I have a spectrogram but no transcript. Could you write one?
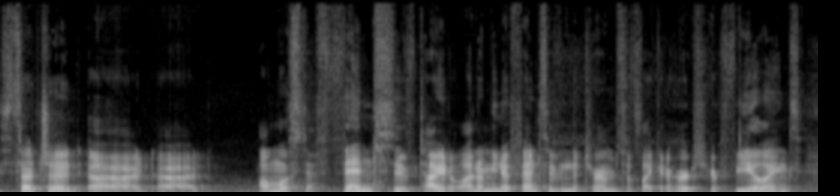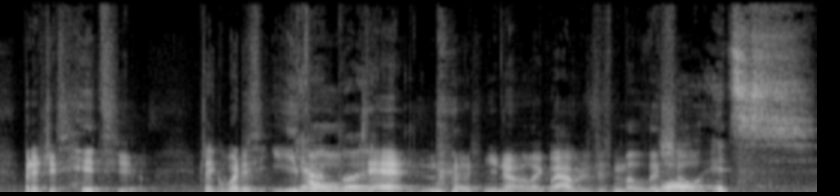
such a uh, uh, almost offensive title. I don't mean offensive in the terms of like it hurts your feelings, but it just hits you. It's like what is Evil but- Dead? you know, like how is this malicious? well, it's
